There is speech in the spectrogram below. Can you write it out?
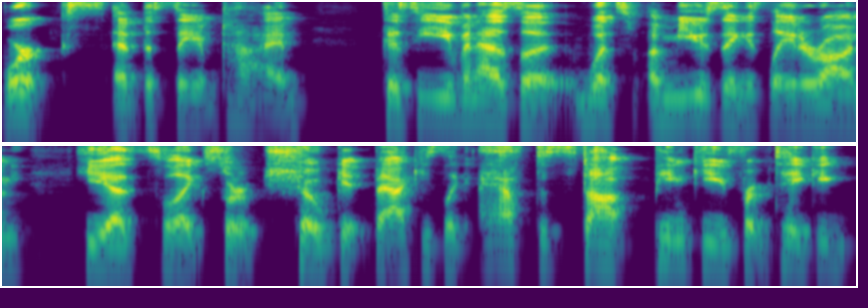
works at the same time. Because he even has a, what's amusing is later on, he has to like sort of choke it back. He's like, I have to stop Pinky from taking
